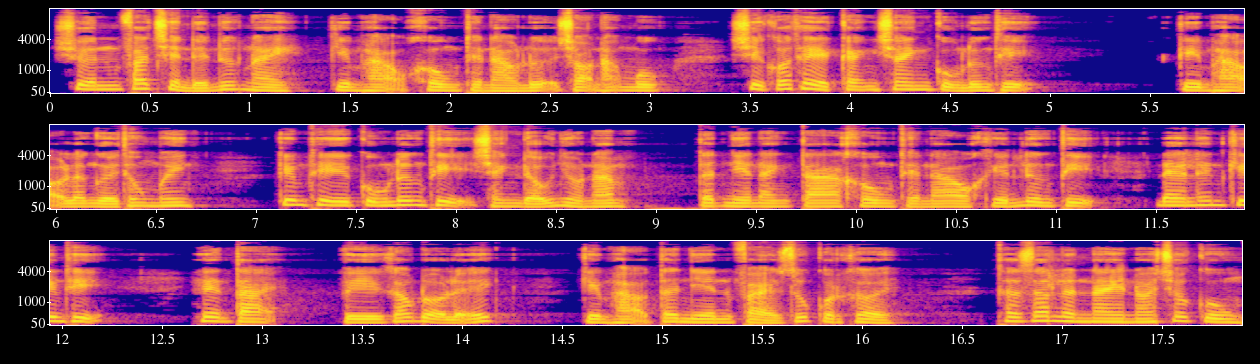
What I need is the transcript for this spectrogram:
Chuyện phát triển đến nước này, Kim Hạo không thể nào lựa chọn hạng mục, chỉ có thể cạnh tranh cùng Lương Thị. Kim Hạo là người thông minh, Kim Thị cùng Lương Thị tranh đấu nhiều năm, tất nhiên anh ta không thể nào khiến Lương Thị đè lên Kim Thị. Hiện tại, vì góc độ lợi ích, Kim Hạo tất nhiên phải giúp quật khởi. Thật ra lần này nói cho cùng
